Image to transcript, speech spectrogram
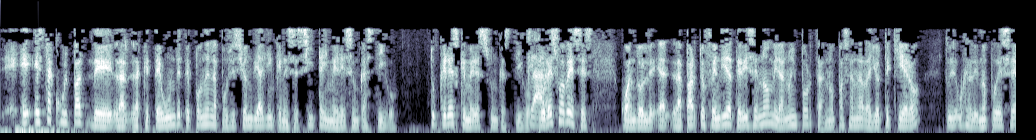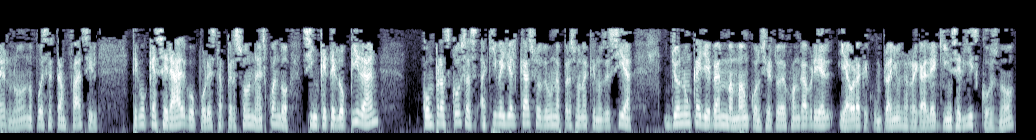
E- Esta culpa de la, la que te hunde te pone en la posición de alguien que necesita y merece un castigo. Tú crees que mereces un castigo. Claro. Por eso a veces, cuando le- la parte ofendida te dice, no, mira, no importa, no pasa nada, yo te quiero, tú dices, "Újale, no puede ser, ¿no? No puede ser tan fácil. Tengo que hacer algo por esta persona. Es cuando, sin que te lo pidan, compras cosas. Aquí veía el caso de una persona que nos decía, yo nunca llevé a mi mamá a un concierto de Juan Gabriel y ahora que cumpleaños le regalé 15 discos, ¿no?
